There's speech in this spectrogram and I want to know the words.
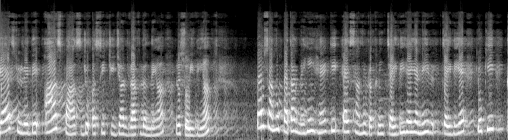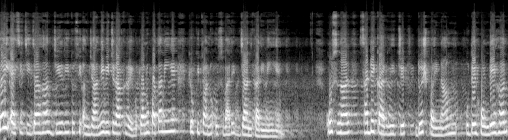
ਗੈਸ ਚੁੱਲ੍ਹੇ ਦੇ ਆਸ-ਪਾਸ ਜੋ ਅਸੀਂ ਚੀਜ਼ਾਂ ਰੱਖ ਦਿੰਦੇ ਹਾਂ ਰਸੋਈ ਦੀਆਂ, ਉਹ ਸਾਨੂੰ ਪਤਾ ਨਹੀਂ ਹੈ ਕਿ ਇਹ ਸਾਨੂੰ ਰੱਖਣੀ ਚਾਹੀਦੀ ਹੈ ਜਾਂ ਨਹੀਂ ਚਾਹੀਦੀ ਹੈ, ਕਿਉਂਕਿ ਕਈ ਐਸੀ ਚੀਜ਼ਾਂ ਹਨ ਜਿਹੜੀ ਤੁਸੀਂ ਅਣਜਾਣੇ ਵਿੱਚ ਰੱਖ ਰਹੇ ਹੋ। ਤੁਹਾਨੂੰ ਪਤਾ ਨਹੀਂ ਹੈ, ਕਿਉਂਕਿ ਤੁਹਾਨੂੰ ਉਸ ਬਾਰੇ ਜਾਣਕਾਰੀ ਨਹੀਂ ਹੈ। ਉਸ ਨਾਲ ਸਾਡੇ ਘਰ ਵਿੱਚ ਦੁਸ਼ਪਰਿਣਾਮ ਉਹਦੇ ਹੁੰਦੇ ਹਨ।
